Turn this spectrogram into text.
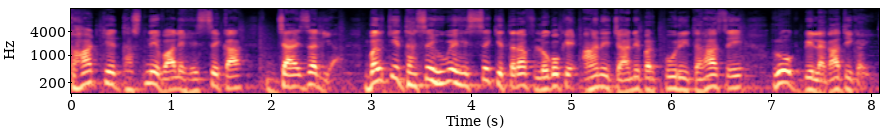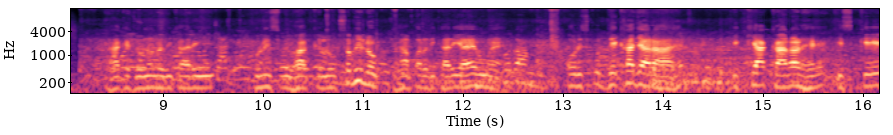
घाट के धसने वाले हिस्से का जायजा लिया, बल्कि धसे हुए हिस्से की तरफ़ लोगों के आने जाने पर पूरी तरह से रोक भी लगा दी गई। यहाँ के जोनल अधिकारी, पुलिस विभाग के लोग, सभी लोग यहाँ पर अधिकारी आए हुए हैं और इसको देखा जा रहा है कि क्या कारण है इसके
